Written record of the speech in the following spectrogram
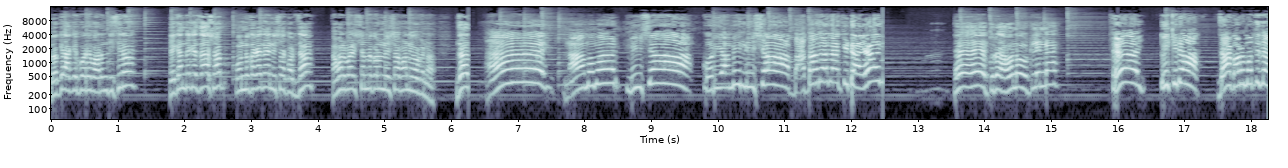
তোকে আগে পরে বারণ দিছি না? এখান থেকে যা সব অন্য জায়গায় যা নেশা কর যা। আমার বাড়ির সামনে কোনো নেশা পানি হবে না। যা। এই নাম আমার নিশা করি আমি নিশা। বাধা দাদা কিডা এই এ এ, তোরা এখনও উঠলেন না? এই তুই কিডা যা ঘরের মধ্যে যা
